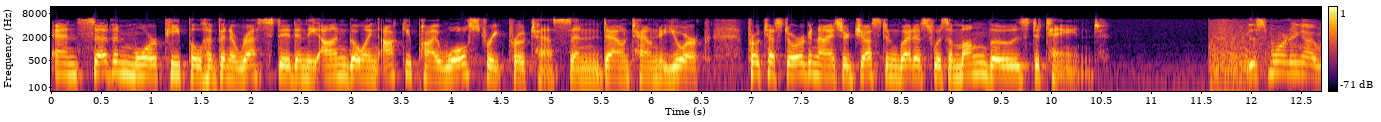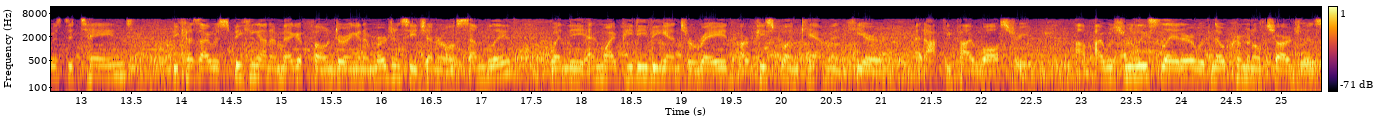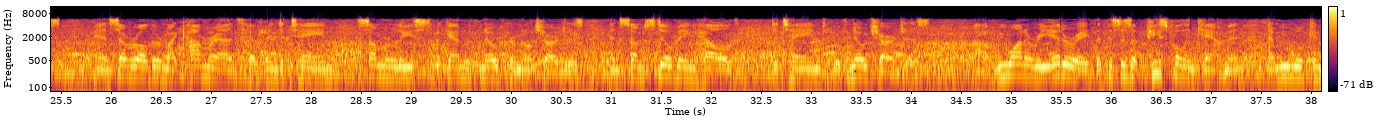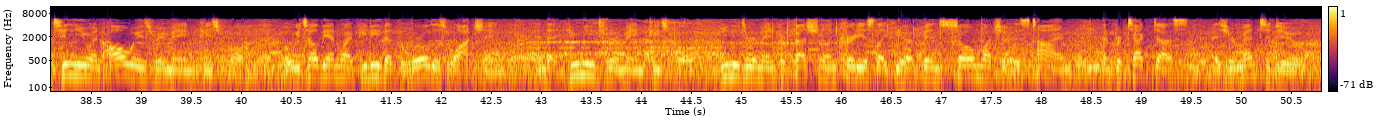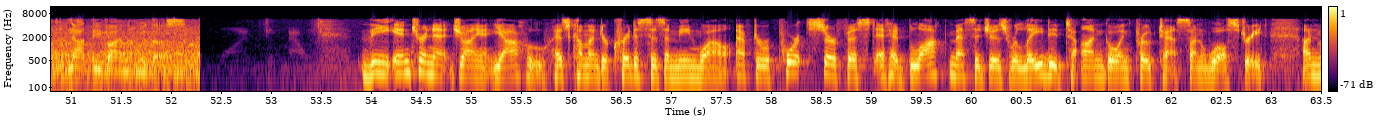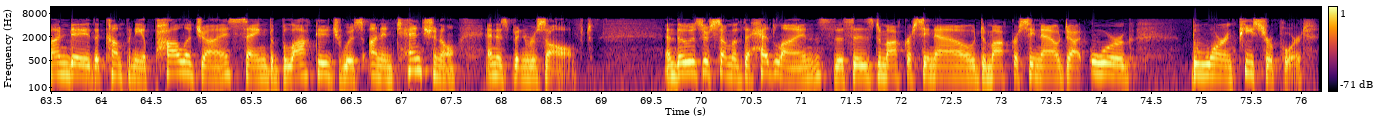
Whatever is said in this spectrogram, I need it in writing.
And seven more people have been arrested in the ongoing Occupy Wall Street protests in downtown New York. Protest organizer Justin Wedes was among those detained. This morning I was detained because I was speaking on a megaphone during an emergency General Assembly when the NYPD began to raid our peaceful encampment here Occupy Wall Street. Um, I was released later with no criminal charges and several other of my comrades have been detained, some released again with no criminal charges and some still being held detained with no charges. Uh, we want to reiterate that this is a peaceful encampment and we will continue and always remain peaceful. But we tell the NYPD that the world is watching and that you need to remain peaceful. You need to remain professional and courteous like you have been so much of this time and protect us as you're meant to do, not be violent with us. The internet giant Yahoo has come under criticism, meanwhile, after reports surfaced it had blocked messages related to ongoing protests on Wall Street. On Monday, the company apologized, saying the blockage was unintentional and has been resolved. And those are some of the headlines. This is Democracy Now!, democracynow.org, The War and Peace Report.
